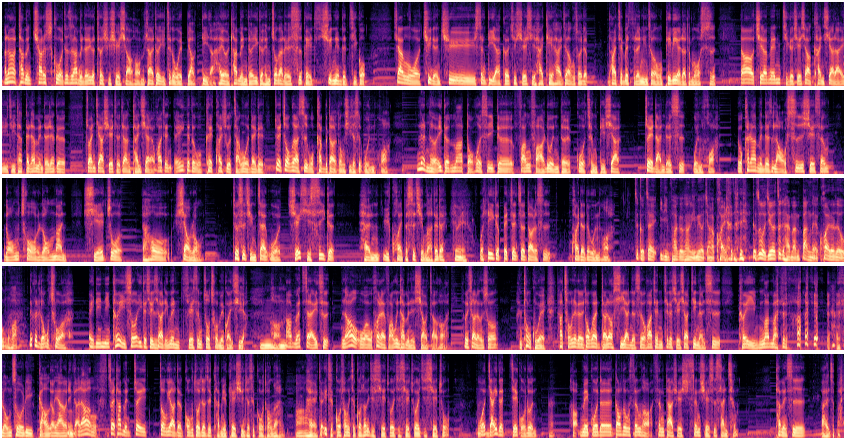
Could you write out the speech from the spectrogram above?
啊。那他们 Charter School 就是他们的一个特许学校哈，我们大家都以这个为标的的，还有他们的一个很重要的师培训练的机构，像我去年去圣地亚哥去学习 High Tech High 这种所谓的。Project-based learning 这种 PBL 的模式，然后去那边几个学校看下来，以及他跟他们的那个专家学者这样谈下来，发现哎，那个我可以快速的掌握那个最重要的是我看不到的东西，就是文化。任何一个 model 或者是一个方法论的过程底下，最难的是文化。我看他们的老师学生容错容慢协作，然后笑容，这个事情在我学习是一个。很愉快的事情嘛，对不对？对，我第一个被震慑到的是快乐的文化。这个在一零八课纲里面有讲到快乐的，可是我觉得这个还蛮棒的，快乐的文化。那个容错啊，哎，你你可以说一个学校里面学生做错没关系啊，嗯，好啊，我们再来一次。然后我后来访问他们的校长哈，他们校长说很痛苦哎，他从那个东岸来到西岸的时候，发现这个学校竟然是可以慢慢的 容错率高，容错率高，然后所以他们最。重要的工作就是 communication，就是沟通啊，哦、嘿，就一直沟通，一直沟通，一直协作，一直协作，一直协作。嗯、我讲一个结果论，嗯，好，美国的高中生哈升大学升学是三成，他们是百分之百，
